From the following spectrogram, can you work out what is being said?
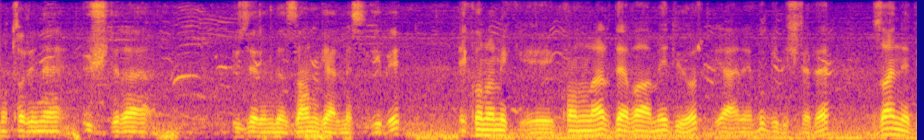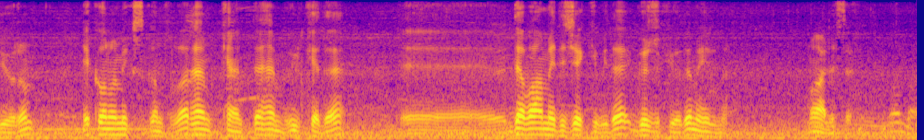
motorine 3 lira üzerinde zam gelmesi gibi ekonomik e, konular devam ediyor. Yani bu gidişte de zannediyorum ekonomik sıkıntılar hem kentte hem ülkede e, devam edecek gibi de gözüküyor değil mi Hilmi? Maalesef. Valla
